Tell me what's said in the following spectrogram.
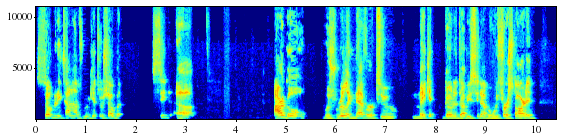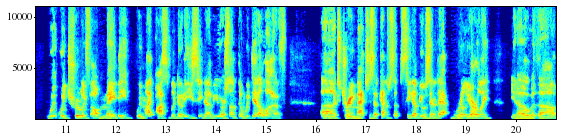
so many times we get to a show. But see, uh, our goal was really never to make it go to WCW when we first started. We, we truly felt maybe we might possibly go to ECW or something. We did a lot of uh, extreme matches. That kind of stuff. CW was into that really early, you know, with uh,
